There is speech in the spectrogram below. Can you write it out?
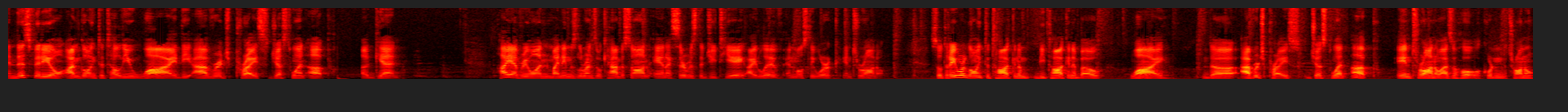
In this video, I'm going to tell you why the average price just went up again. Hi everyone, my name is Lorenzo Cabazon and I service the GTA. I live and mostly work in Toronto. So today we're going to talk, and be talking about why the average price just went up in Toronto as a whole, according to Toronto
